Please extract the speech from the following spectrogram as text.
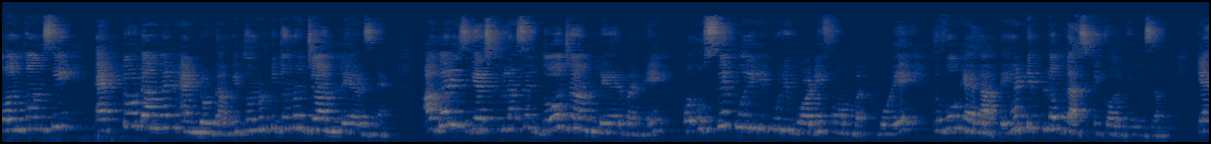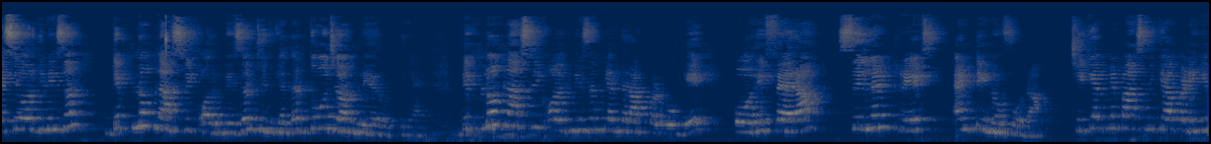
कौन कौन सी? एक्टोडर्म एंड एंडोडर्म ये दोनों की दोनों जर्म लेयर्स हैं। अगर इस गेस्टुला से दो जर्म लेयर बने और उससे पूरी की पूरी बॉडी फॉर्म हुए तो वो कहलाते हैं डिप्लोप्लास्टिक ऑर्गेनिज्म कैसे ऑर्गेनिज्म डिप्लोप्लास्टिक ऑर्गेनिज्म जिनके अंदर दो जर्म लेयर होती है। डिप्लोप्लास्टिक ऑर्गेनिज्म के अंदर आप पढ़ोगे पोरिफेरा सिलेंट्रेट्स एंड टिनोफोरा ठीक है, अपने पास में क्या पढ़ेंगे?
